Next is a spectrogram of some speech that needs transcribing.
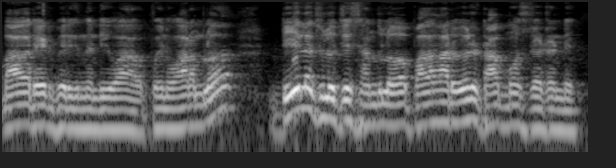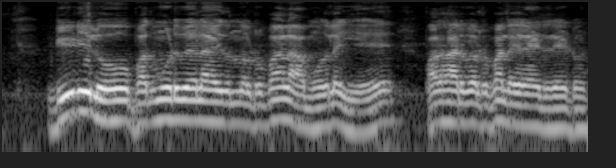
బాగా రేటు పెరిగిందండి. వా- పోయిన వారంలో డీలక్స్లు వచ్చేసి అందులో పదహారు వేలు టాప్ మోస్ట్ రేట్ అండి. డీడీలు పదమూడు వేల ఐదు వందల రూపాయల మొదలయ్యి పదహారు వేల రూపాయలు తగిలాయండి రేటు.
